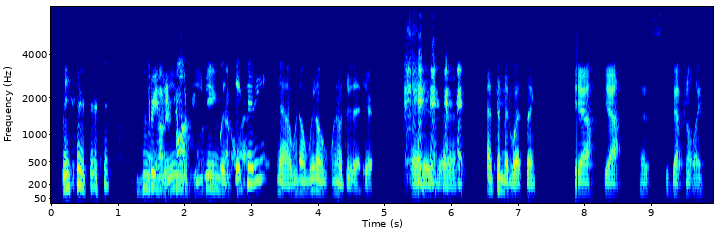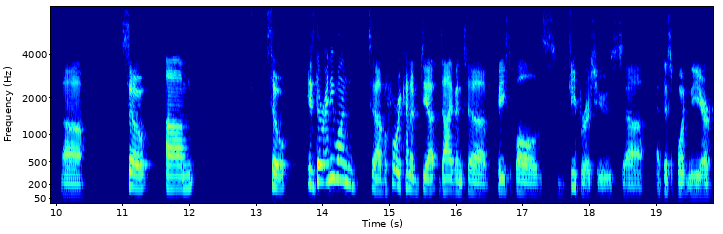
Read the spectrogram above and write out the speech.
300 pounds. Eating with dignity? No, we don't, we don't, we don't do that here. That is, uh, that's a Midwest thing. Yeah, yeah, that's definitely. Uh, so, um, so is there anyone uh, before we kind of d- dive into baseball's deeper issues uh, at this point in the year?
